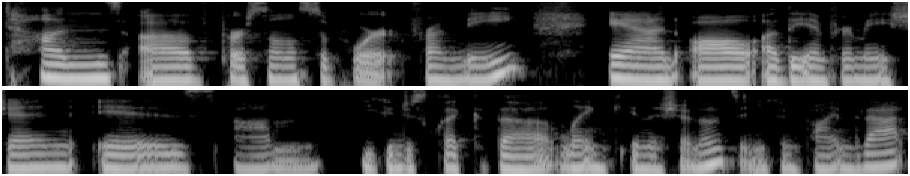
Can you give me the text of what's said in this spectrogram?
tons of personal support from me. And all of the information is, um, you can just click the link in the show notes and you can find that.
